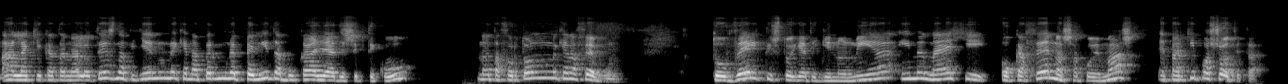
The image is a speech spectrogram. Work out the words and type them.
αλλά και καταναλωτές να πηγαίνουν και να παίρνουν 50 μπουκάλια αντισηπτικού, να τα φορτώνουν και να φεύγουν. Το βέλτιστο για την κοινωνία είναι να έχει ο καθένας από εμάς επαρκή ποσότητα.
